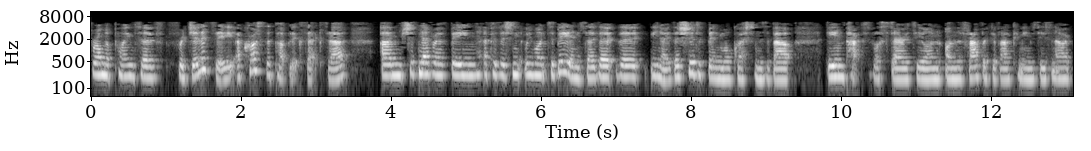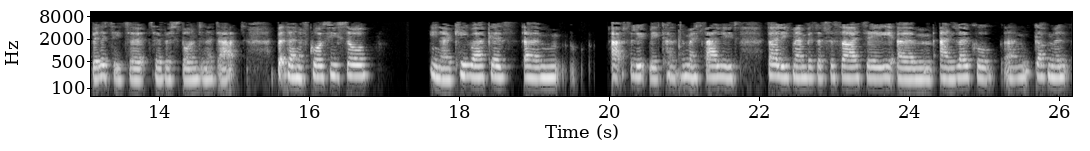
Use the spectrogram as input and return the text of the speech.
from a point of fragility across the public sector, um, should never have been a position that we want to be in. So the the you know there should have been more questions about the impacts of austerity on on the fabric of our communities and our ability to to respond and adapt. But then of course you saw you know, key workers, um, absolutely kind of the most valued valued members of society um, and local um, government,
